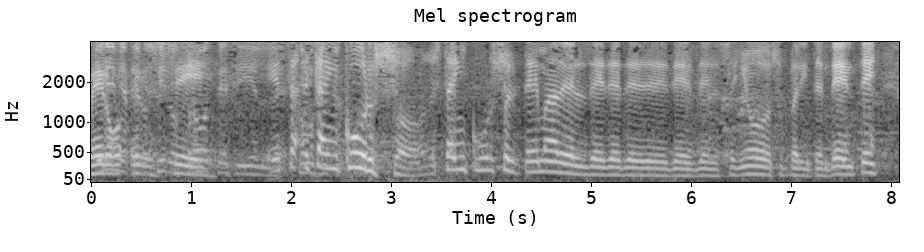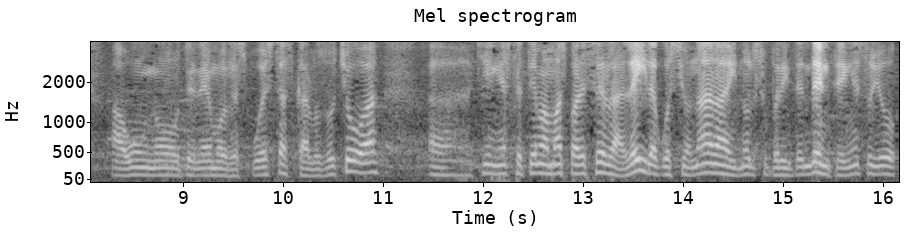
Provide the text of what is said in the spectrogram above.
pero, está, en curso, está en curso el tema del, del señor superintendente, aún no tenemos respuestas, Carlos Ochoa, aquí en este tema más parece la ley la cuestionada y no el superintendente, en esto yo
